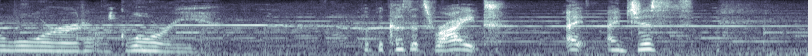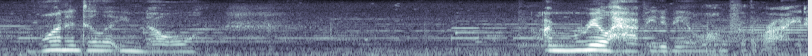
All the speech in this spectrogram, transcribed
reward or glory, but because it's right. I, I just wanted to let you know I'm real happy to be along for the ride.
